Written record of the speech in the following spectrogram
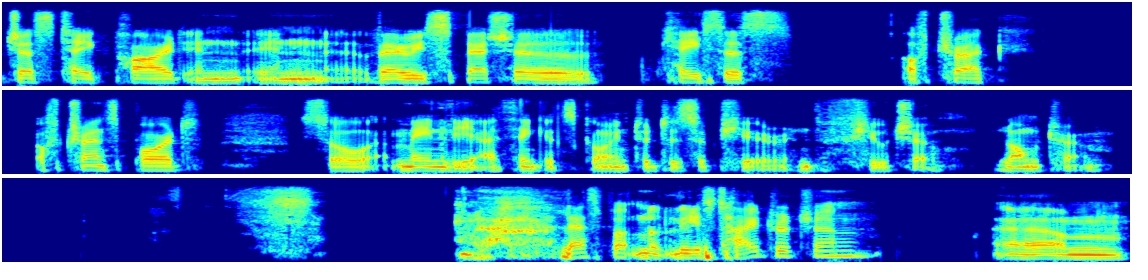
just take part in in very special cases of truck of transport. So mainly, I think it's going to disappear in the future, long term. Last but not least, hydrogen. Um,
